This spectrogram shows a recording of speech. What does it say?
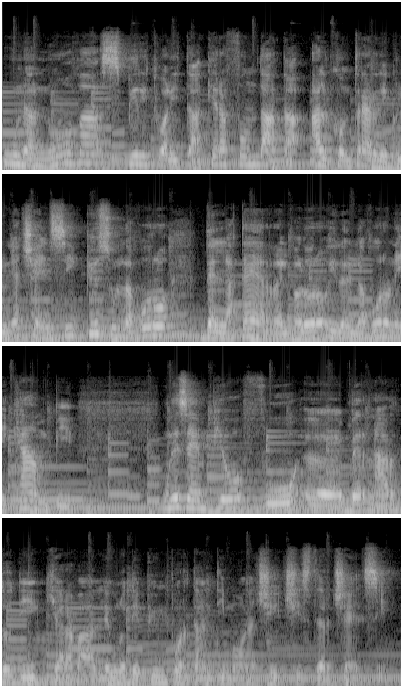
una nuova spiritualità che era fondata al contrario dei cluniacensi più sul lavoro della terra, il, valoro, il lavoro nei campi, un esempio fu eh, Bernardo di Chiaravalle, uno dei più importanti monaci cistercensi.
